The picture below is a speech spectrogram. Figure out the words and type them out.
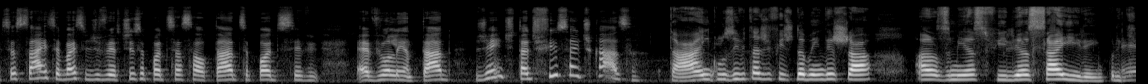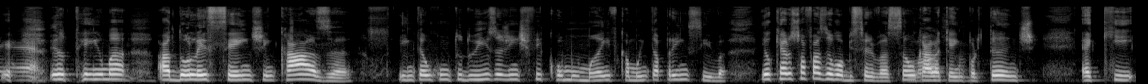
Você sai, você vai se divertir, você pode ser assaltado, você pode ser é, violentado. Gente, está difícil sair de casa. Tá, inclusive está difícil também deixar as minhas filhas saírem, porque é. eu tenho uma adolescente em casa. Então, com tudo isso, a gente fica, como mãe, fica muito apreensiva. Eu quero só fazer uma observação, Lógico. Carla, que é importante, é que,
